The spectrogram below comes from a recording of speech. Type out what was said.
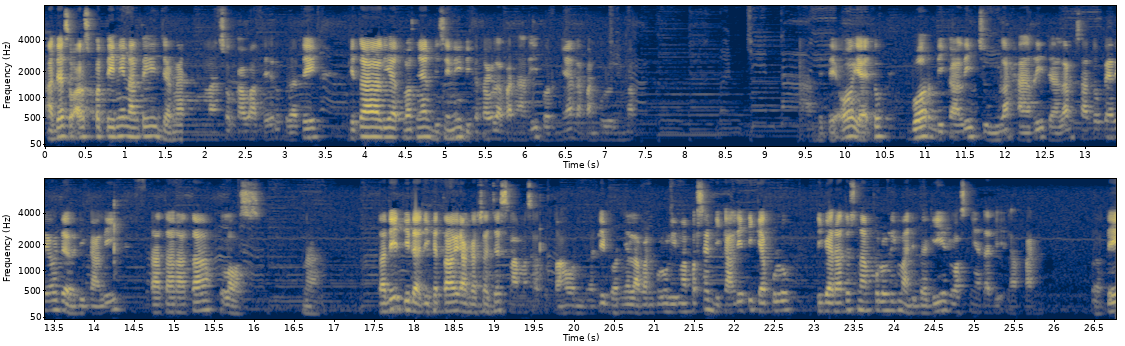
Ada soal seperti ini nanti jangan langsung khawatir. Berarti kita lihat lotnya di sini diketahui 8 hari, bornya 85. Nah, BTO yaitu bor dikali jumlah hari dalam satu periode dikali rata-rata loss. Nah, tadi tidak diketahui angka saja selama satu tahun. Berarti bornya 85% dikali 30 365 dibagi lossnya tadi 8. Berarti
